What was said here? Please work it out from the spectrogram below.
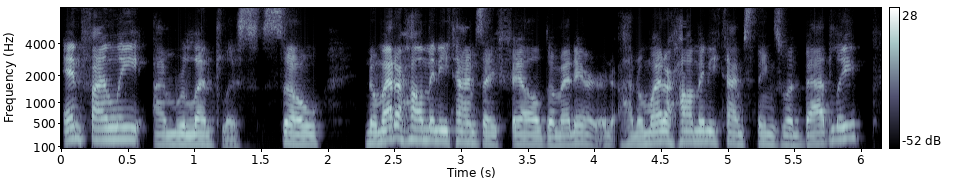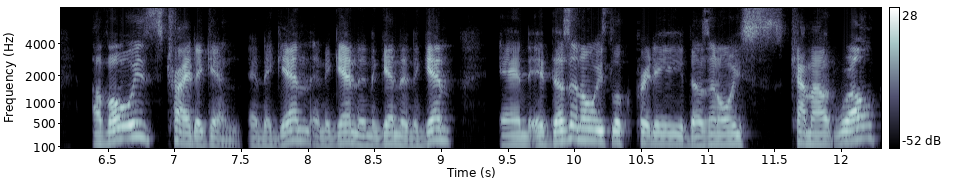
and finally i'm relentless so no matter how many times i failed no matter no matter how many times things went badly i've always tried again and again and again and again and again and it doesn't always look pretty it doesn't always come out well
